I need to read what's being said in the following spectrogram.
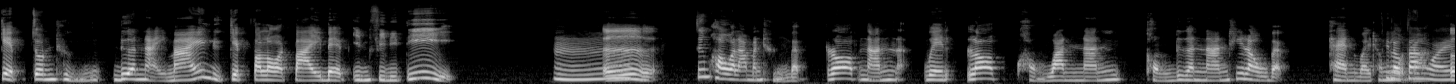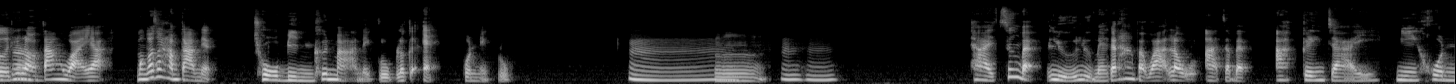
เก็บจนถึงเดือนไหนไหมหรือเก็บตลอดไปแบบ infinity อืมเออ ซึ่งพอเวลามันถึงแบบรอบนั้นอะเวลรอบของวันนั้น ของเดือนนั้นที่เราแบบ plan ไว้ทั้งหมดที่เราตั้งไว้อะเออที่อ่าเราตั้งไว้อะมันก็จะทำการเนี่ย โชว์บิลขึ้นมาในกลุ่มแล้วก็ add คนในกลุ่มอืมอืมอืมฮึใช่ซึ่งแบบหรือหรือแม้กระทั่งแบบว่า เราอาจจะแบบอะเกรงใจ มีคน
